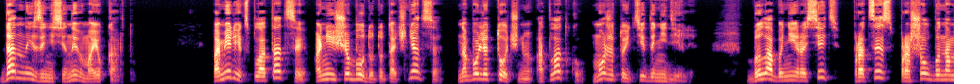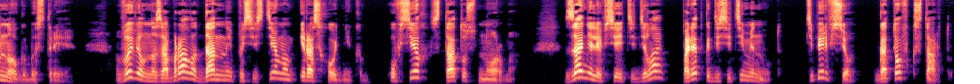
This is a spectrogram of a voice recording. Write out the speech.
Данные занесены в мою карту. По мере эксплуатации они еще будут уточняться, на более точную отладку может уйти до недели. Была бы нейросеть, процесс прошел бы намного быстрее. Вывел на забрало данные по системам и расходникам, у всех статус норма. Заняли все эти дела порядка 10 минут. Теперь все, готов к старту.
